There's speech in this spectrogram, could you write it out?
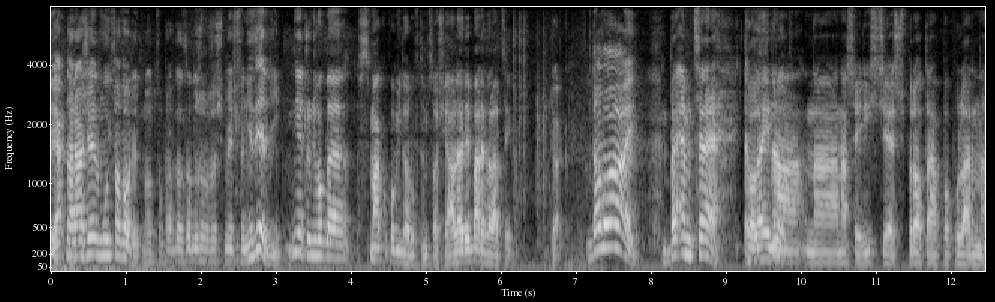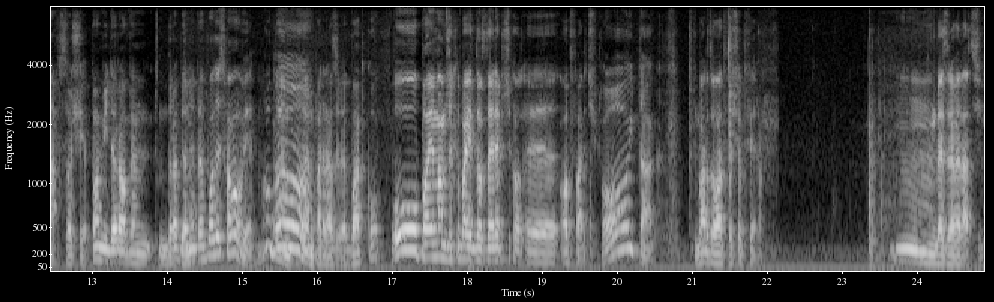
Jak na razie mój faworyt. No co prawda za dużo żeśmy jeszcze nie zjedli. Nie czuć w ogóle smaku pomidorów w tym sosie, ale ryba rewelacyjna. Tak. Dawaj! BMC, kolejna na naszej liście szprota popularna w sosie pomidorowym, robione we Władysławowie. No, byłem, O! byłem parę razy we Władku. Uuu, powiem wam, że chyba jedno z najlepszych o- e, otwarć. Oj tak. Bardzo łatwo się otwiera. Mm, bez rewelacji.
